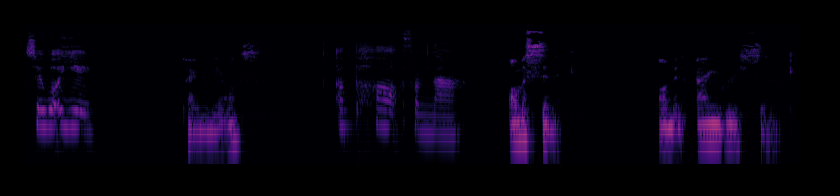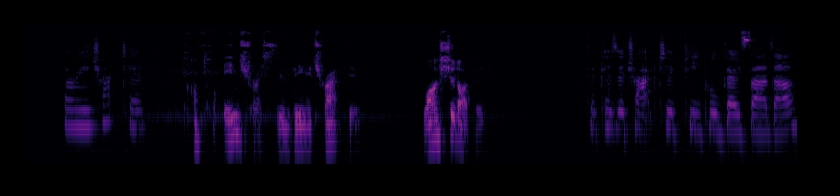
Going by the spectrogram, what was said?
So, what are you? Pain in the ass. Apart from that, I'm a cynic. I'm an angry cynic. very attractive. I'm not interested in being attractive. Why should I be? Because attractive people go further.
